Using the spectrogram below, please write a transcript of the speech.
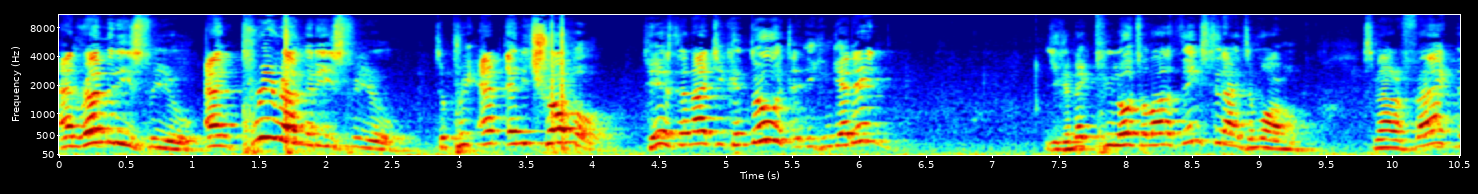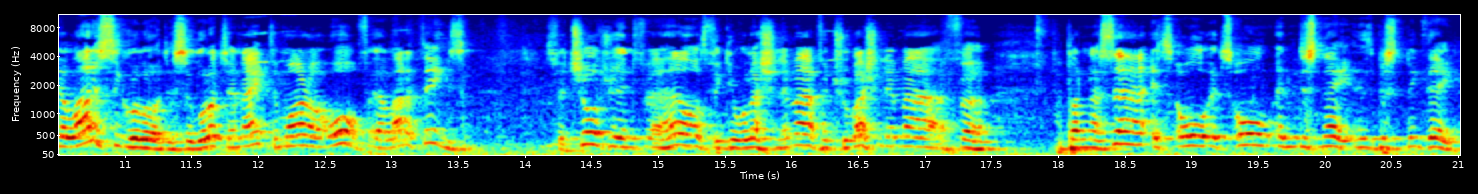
and remedies for you and pre remedies for you to preempt any trouble. Here's the night you can do it and you can get in. You can make tefillot a lot of things tonight and tomorrow. As a matter of fact, there are a lot of segulot. The segulot tonight, tomorrow, all for a lot of things. It's for children, for health, for shlema, for tshuva shlema, for, for parnasah. It's all, it's all in this day, this big day.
